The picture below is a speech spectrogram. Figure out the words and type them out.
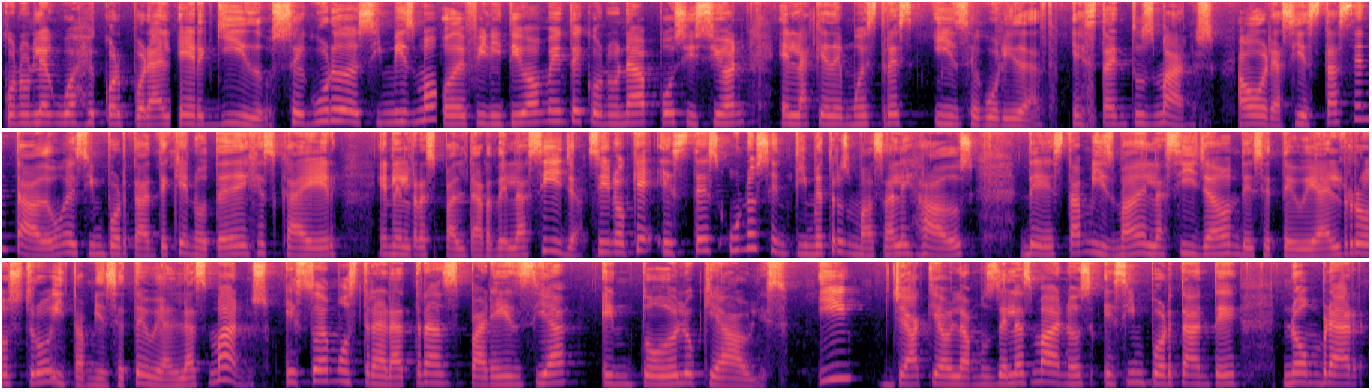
con un lenguaje corporal erguido, seguro de sí mismo o definitivamente con una posición en la que demuestres inseguridad. Está en tus manos. Ahora, si estás sentado, es importante que no te dejes caer en el respaldar de la silla, sino que estés unos centímetros más alejados de esta misma, de la silla, donde se te vea el rostro y también se te vean las manos. Esto demostrará transparencia en todo lo que hables. Y ya que hablamos de las manos, es importante nombrar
